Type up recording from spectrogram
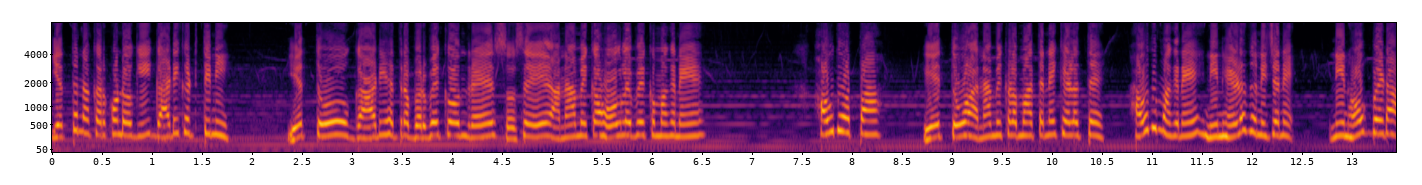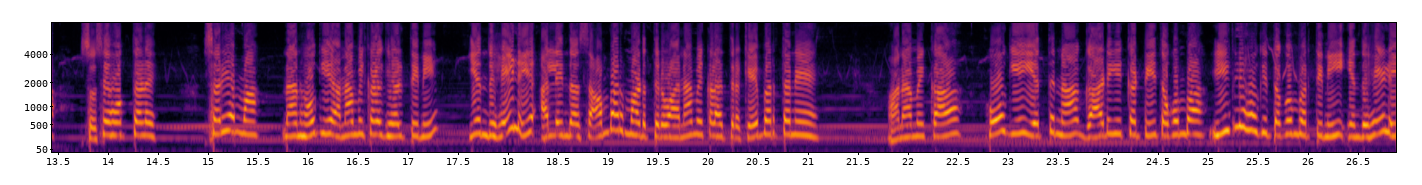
ಎತ್ತನ ಕರ್ಕೊಂಡೋಗಿ ಗಾಡಿ ಕಟ್ತೀನಿ. ಎತ್ತು, ಗಾಡಿ ಹತ್ರ ಬರಬೇಕು ಅಂದ್ರೆ ಸೊಸೆ ಅನಾಮಿಕ ಹೋಗ್ಲೇಬೇಕು ಮಗನೇ. ಹೌದು ಅಪ್ಪ, ಎತ್ತು ಅನಾಮಿಕಳ ಮಾತನ್ನೇ ಕೇಳುತ್ತೆ. ಹೌದು ಮಗನೇ, ನೀನ್ ಹೇಳೋದು ನಿಜನೇ. ನೀನ್ ಹೋಗ್ಬೇಡ, ಸೊಸೆ ಹೋಗ್ತಾಳೆ. ಸರಿಯಮ್ಮ ನಾನು ಹೋಗಿ ಅನಾಮಿಕಳಿಗೆ ಹೇಳ್ತೀನಿ. ಎಂದು ಹೇಳಿ ಅಲ್ಲಿಂದ ಸಾಂಬಾರ್ ಮಾಡುತ್ತಿರುವ ಅನಾಮಿಕಳ ಹತ್ರಕ್ಕೆ ಬರ್ತಾನೆ. ಅನಾಮಿಕ ಹೋಗಿ ಎತ್ತನ ಗಾಡಿಗೆ ಕಟ್ಟಿ ತಗೊಂಬಾ, ಈಗ್ಲೇ ಹೋಗಿ ತಗೊಂಬರ್ತೀನಿ ಎಂದು ಹೇಳಿ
